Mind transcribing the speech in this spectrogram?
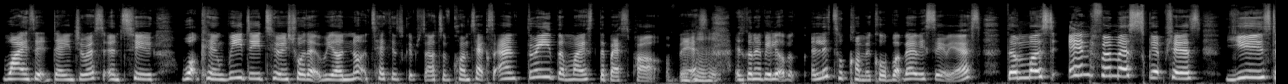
why is it dangerous? And two, what can we do to ensure that we are not taking scriptures out of context? And three, the most, the best part of this mm-hmm. is going to be a little bit, a little comical, but very serious. The most infamous scriptures used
